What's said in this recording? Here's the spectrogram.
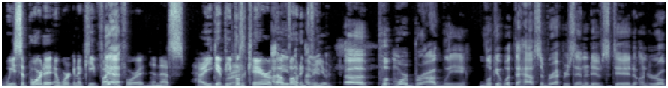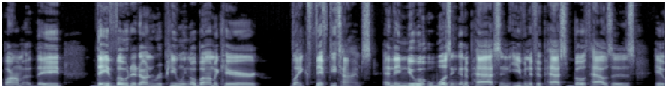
we support it and we're going to keep fighting Yeah. for it, and that's how you get people Right. to care about I mean- voting I for mean, you. Uh, put more broadly, look at what the House of Representatives did under Obama. They they voted on repealing Obamacare like 50 times, and they knew it wasn't going to pass. And even if it passed both houses, it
